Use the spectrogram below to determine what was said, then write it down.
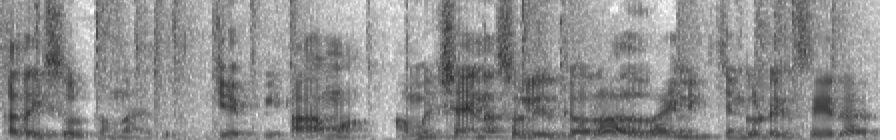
கதை சுருக்கம் தான் இது கேம் பிளே ஆமாம் அமித்ஷா என்ன சொல்லியிருக்காரோ அதுதான் இன்னைக்கு செங்கோட்டையன் செய்கிறாரு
